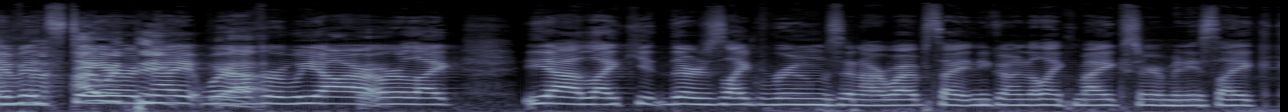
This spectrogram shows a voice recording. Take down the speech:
if it's day or think- night wherever yeah. we are or like yeah like you, there's like rooms in our website and you go into like Mike's room and he's like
